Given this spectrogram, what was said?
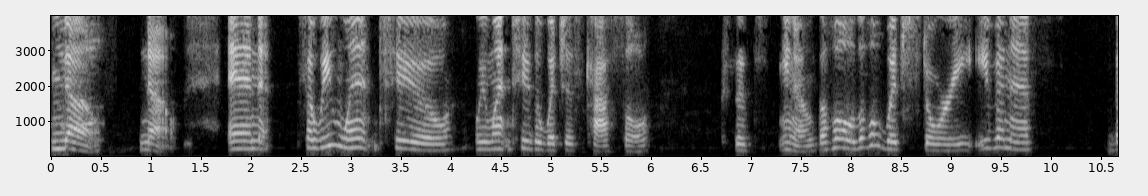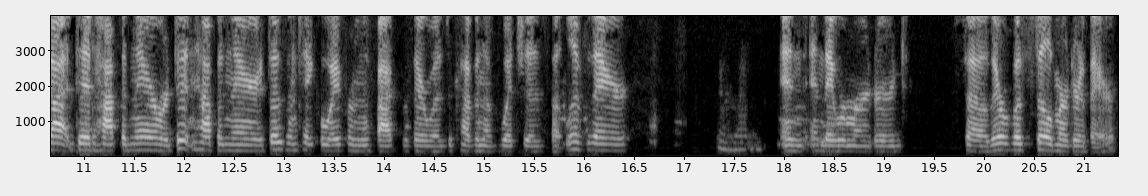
No, no. And so we went to we went to the witch's castle it's you know the whole the whole witch story. Even if that did happen there or didn't happen there, it doesn't take away from the fact that there was a coven of witches that lived there mm-hmm. and and they were murdered. So there was still murder there.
